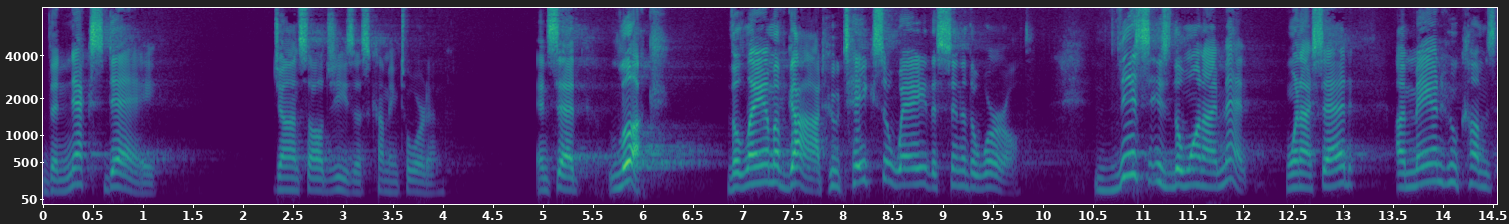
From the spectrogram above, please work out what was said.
The next day, John saw Jesus coming toward him and said, Look, the Lamb of God who takes away the sin of the world. This is the one I meant when I said, A man who comes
